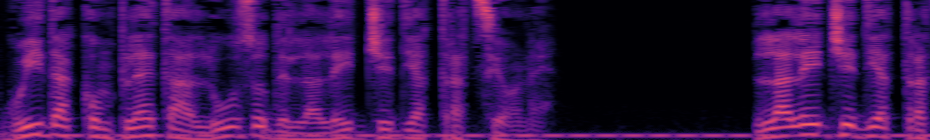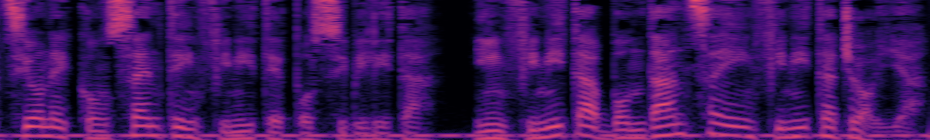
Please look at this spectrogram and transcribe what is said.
Guida completa all'uso della legge di attrazione. La legge di attrazione consente infinite possibilità, infinita abbondanza e infinita gioia.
